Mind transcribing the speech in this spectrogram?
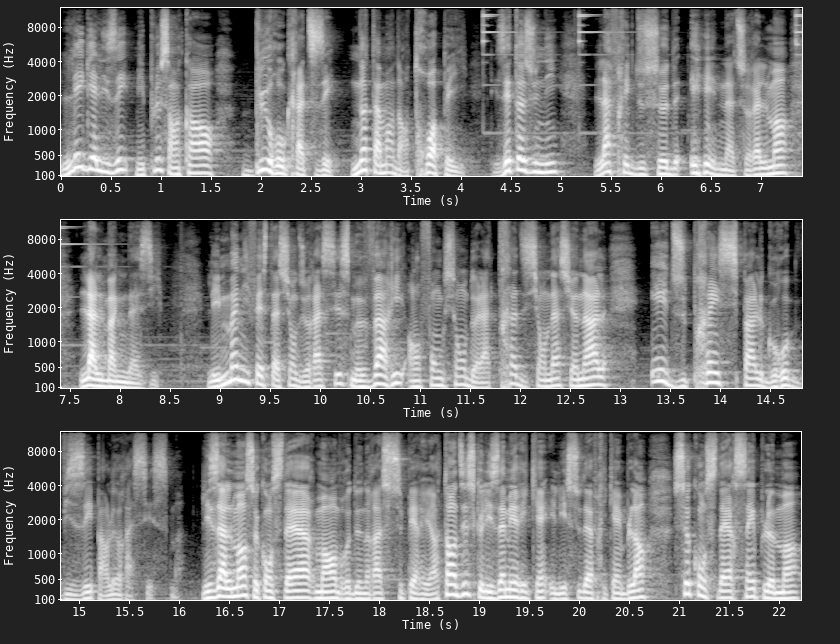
légalisé, mais plus encore bureaucratisé, notamment dans trois pays, les États-Unis, l'Afrique du Sud et, naturellement, l'Allemagne nazie. Les manifestations du racisme varient en fonction de la tradition nationale et du principal groupe visé par le racisme. Les Allemands se considèrent membres d'une race supérieure, tandis que les Américains et les Sud-Africains blancs se considèrent simplement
